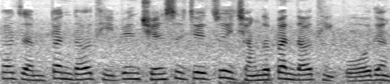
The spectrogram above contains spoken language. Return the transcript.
发展半导体，变全世界最强的半导体国，这样，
